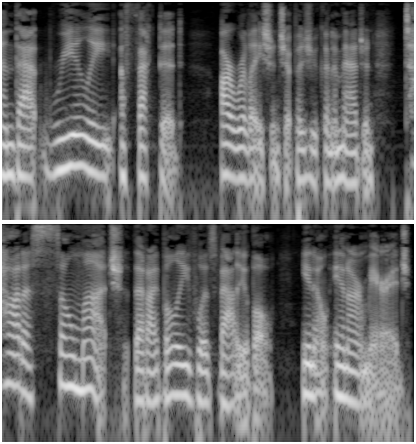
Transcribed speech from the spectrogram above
and that really affected our relationship, as you can imagine, taught us so much that I believe was valuable, you know, in our marriage.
